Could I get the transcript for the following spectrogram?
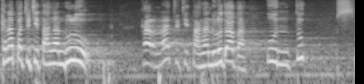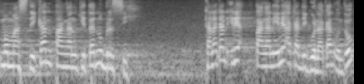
Kenapa cuci tangan dulu? Karena cuci tangan dulu itu apa? Untuk memastikan tangan kita itu bersih. Karena kan ini tangan ini akan digunakan untuk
